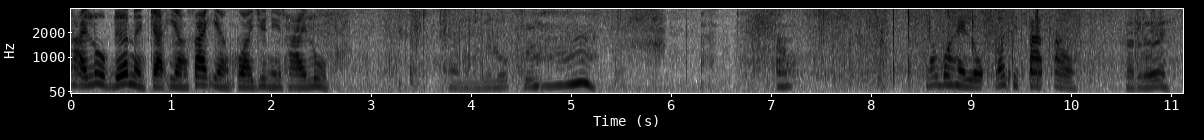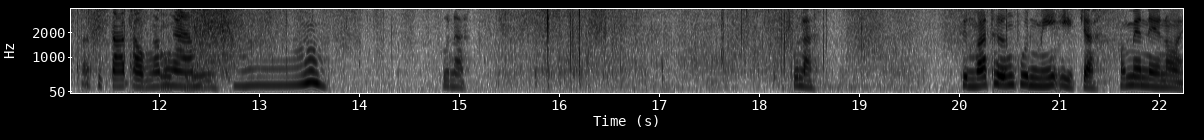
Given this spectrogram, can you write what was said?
ถ่ายรูปเด้อหน่อยจ้ะเอียงซ้ายเอียงขวาอยู่นี่ถ่ายรูปเอาเราบ่ให้ลกเราสิตัดเอา ตัดเลยเราสิตัดเอางามงามโอเคๆอืมพูดน่ะ พูดน่ะ ขึ้นมาถึงพุ่นมีอีกจ้ะเพราะแม่นแน่หน่อย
